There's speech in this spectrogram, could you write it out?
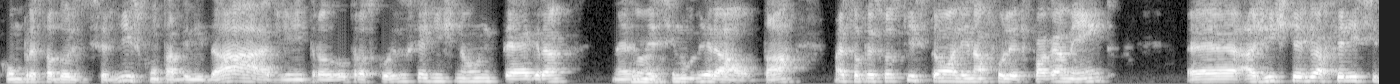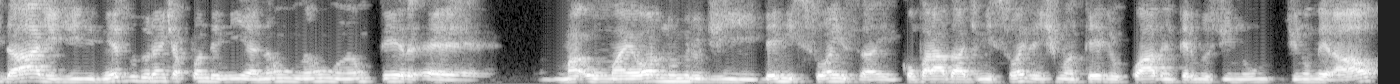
como prestadores de serviço, contabilidade, entre outras coisas que a gente não integra né, uhum. nesse numeral, tá? Mas são pessoas que estão ali na folha de pagamento. É, a gente teve a felicidade de, mesmo durante a pandemia, não, não, não ter é, um maior número de demissões aí, comparado a admissões, a gente manteve o quadro em termos de, de numeral.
